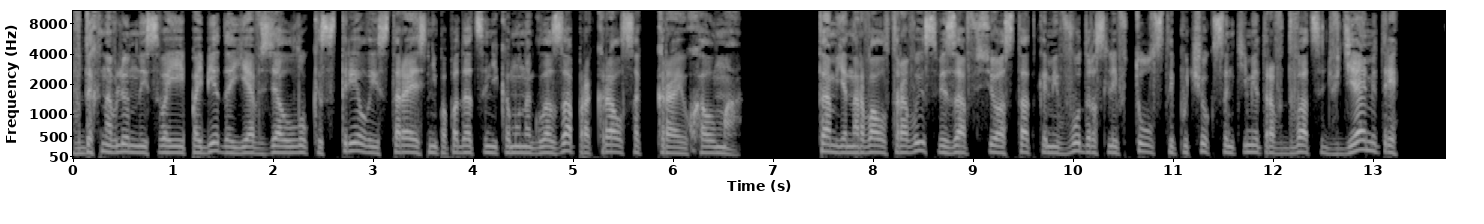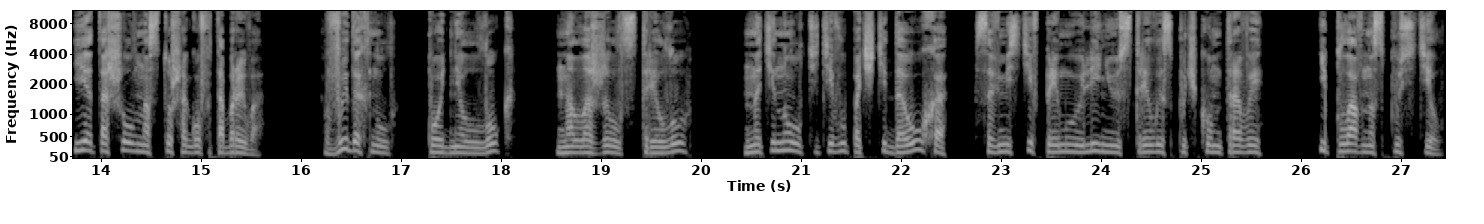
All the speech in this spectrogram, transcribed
Вдохновленный своей победой, я взял лук и стрелы и, стараясь не попадаться никому на глаза, прокрался к краю холма. Там я нарвал травы, связав все остатками водорослей в толстый пучок сантиметров двадцать в диаметре и отошел на сто шагов от обрыва. Выдохнул, поднял лук, наложил стрелу, натянул тетиву почти до уха, совместив прямую линию стрелы с пучком травы, и плавно спустил.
